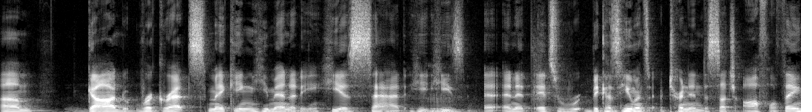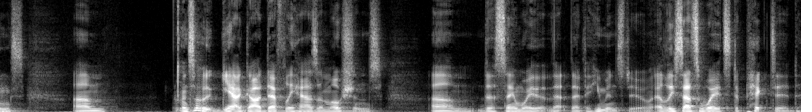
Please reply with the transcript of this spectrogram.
Um, God regrets making humanity. He is sad. He, He's and it, it's r- because humans turn into such awful things. Um, and so, yeah, God definitely has emotions, um, the same way that, that, that humans do. At least that's the way it's depicted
